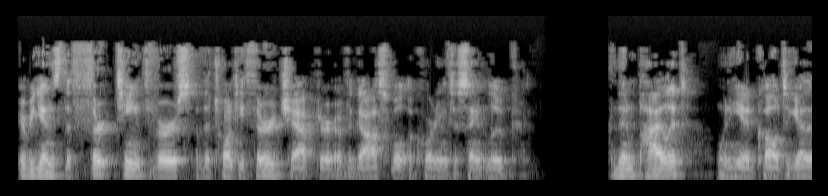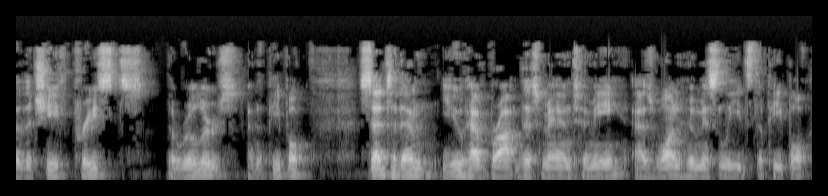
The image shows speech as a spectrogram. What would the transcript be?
Here begins the 13th verse of the 23rd chapter of the Gospel according to St. Luke. Then Pilate, when he had called together the chief priests, the rulers, and the people, said to them, You have brought this man to me as one who misleads the people.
